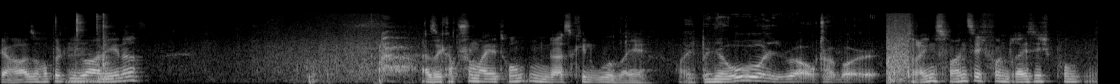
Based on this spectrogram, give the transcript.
Der Hase hoppelt lieber alleine. Also ich habe schon mal getrunken, da ist kein Uwe bei. Ich bin ja Uwe und ich bin auch dabei. 23 von 30 Punkten.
